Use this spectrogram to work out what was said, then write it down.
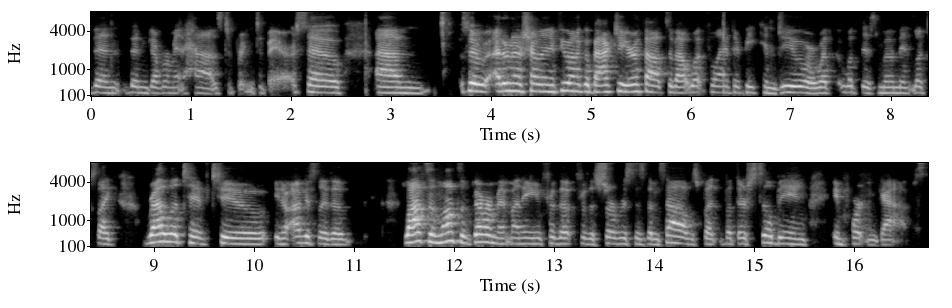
than, than government has to bring to bear. So, um, so I don't know, Charlene, if you want to go back to your thoughts about what philanthropy can do or what, what this moment looks like relative to, you know, obviously the lots and lots of government money for the for the services themselves, but but there's still being important gaps.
